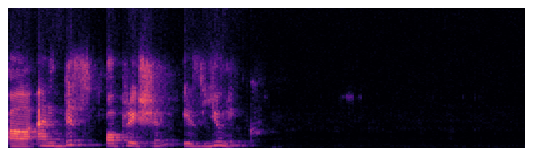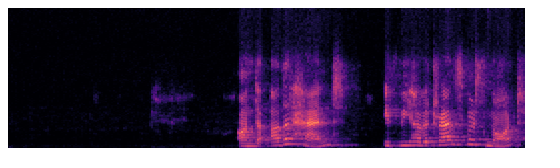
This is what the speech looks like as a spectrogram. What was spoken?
Uh, and this operation is unique. On the other hand, if we have a transverse knot,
